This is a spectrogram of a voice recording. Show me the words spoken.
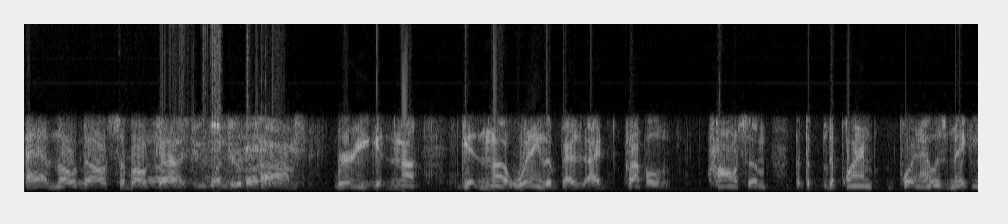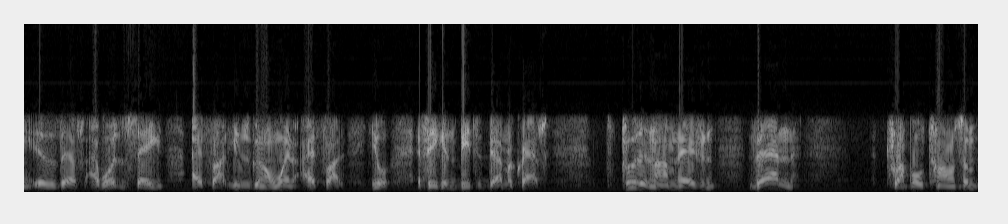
I have no doubts about. Uh, I do wonder about um, Bernie getting uh, getting uh, winning the president. I Trump will trounce him, but the the point point I was making is this: I wasn't saying I thought he was going to win. I thought he'll if he can beat the Democrats to the nomination, then Trump will trounce him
